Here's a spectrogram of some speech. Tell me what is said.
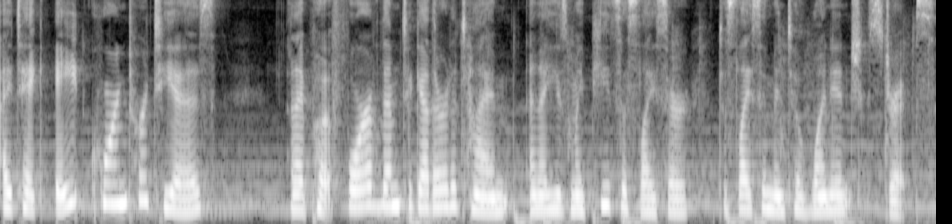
I take eight corn tortillas and I put four of them together at a time and I use my pizza slicer to slice them into one inch strips.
